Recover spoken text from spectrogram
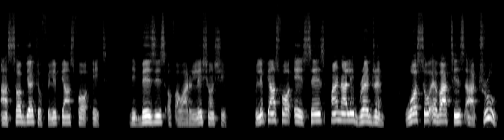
and subject to Philippians 4 8, the basis of our relationship. Philippians 4 8 says, Finally, brethren, whatsoever things are true,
